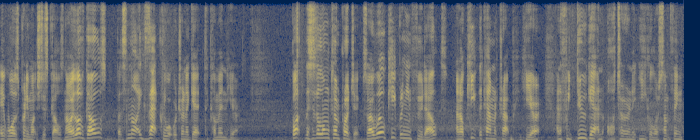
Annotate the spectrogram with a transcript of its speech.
it was pretty much just gulls. Now I love gulls, but it's not exactly what we're trying to get to come in here. But this is a long-term project, so I will keep bringing food out, and I'll keep the camera trap here. And if we do get an otter and an eagle or something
